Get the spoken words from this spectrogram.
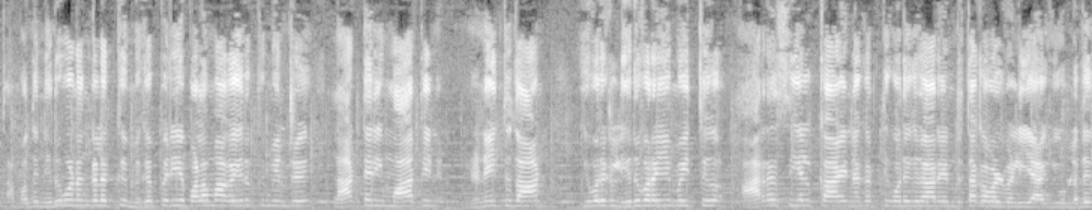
தமது நிறுவனங்களுக்கு மிகப்பெரிய பலமாக இருக்கும் என்று லாட்டரி மார்டின் நினைத்துதான் இவர்கள் இருவரையும் வைத்து அரசியல் காய் நகர்த்தி வருகிறார் என்று தகவல் வெளியாகியுள்ளது.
